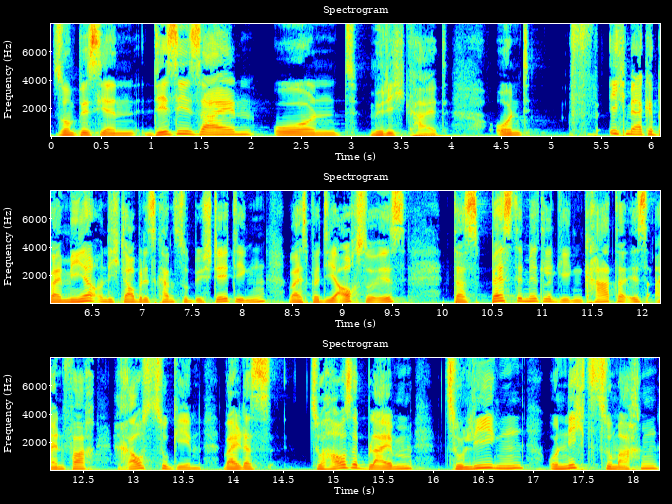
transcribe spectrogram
so ein bisschen dizzy sein und Müdigkeit. Und ich merke bei mir, und ich glaube, das kannst du bestätigen, weil es bei dir auch so ist, das beste Mittel gegen Kater ist einfach rauszugehen, weil das zu Hause bleiben, zu liegen und nichts zu machen,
